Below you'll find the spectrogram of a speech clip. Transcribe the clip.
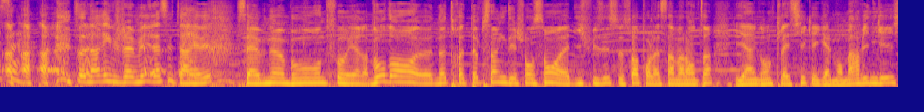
Ça n'arrive jamais. Là, c'est arrivé. Ça a amené un bon moment de fou rire. Bon, dans euh, notre top 5 des chansons à diffuser ce soir pour la Saint-Valentin, il y a un grand classique également. Marvin Gaye.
